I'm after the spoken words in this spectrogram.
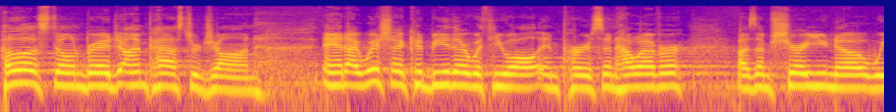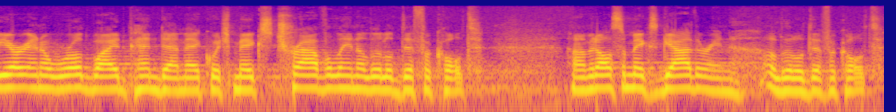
Hello, Stonebridge. I'm Pastor Jon, and I wish I could be there with you all in person. However, as I'm sure you know, we are in a worldwide pandemic, which makes traveling a little difficult. Um, it also makes gathering a little difficult.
